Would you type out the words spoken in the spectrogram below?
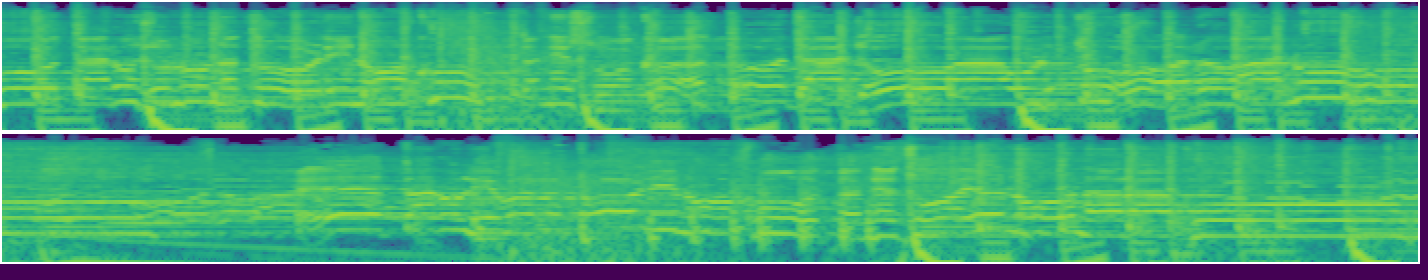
નોખું, તારું જૂનું ન તોડી નોખું. તને શોખ હતો જાજો આ ઉડતું ઓરવાનું. એ તારું લેવલ તોડી નોખું, તને જોયનો ના રાખું.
